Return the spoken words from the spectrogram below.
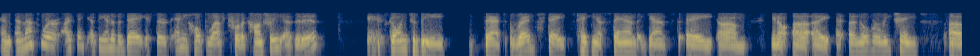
and, and that's where I think at the end of the day, if there's any hope left for the country as it is, it's going to be that red states taking a stand against a um, you know a an overreaching uh,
